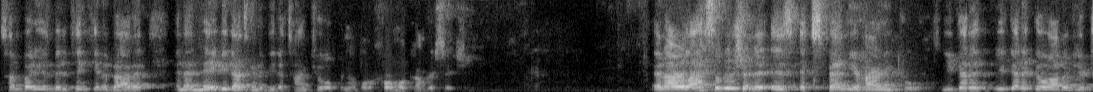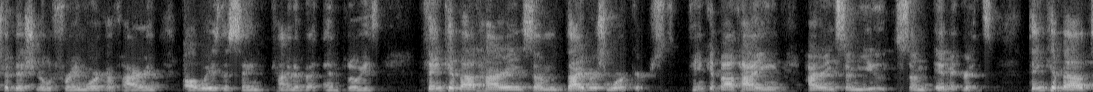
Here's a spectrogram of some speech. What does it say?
Somebody has been thinking about it, and then maybe that's going to be the time to open a more formal conversation. And our last solution is expand your hiring pool. You gotta you gotta go out of your traditional framework of hiring always the same kind of employees. Think about hiring some diverse workers. Think about hiring hiring some youth, some immigrants think about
